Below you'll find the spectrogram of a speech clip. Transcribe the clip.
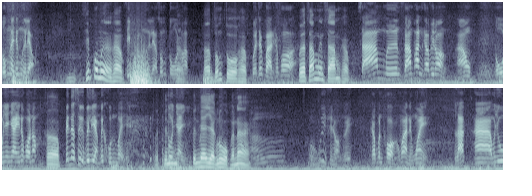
สมอะไรจังมือแล้วสิบกว่ามือครับสิบกว่ามือแล้วสมโตนะครับครับสมโตครับเปิดจักบาทครับพ่อเปิดสามหมื่นสามครับสามหมื่นสามพันครับพี่น้องเอา โตวใหญ่ๆนะพ่อเนาะครับเป็นตะสื่อไปเลี้ยงไปคุ้นไว้เปิดเป็นตัวใหญ่ เป็นแม่แยกลูกกันนะอ๋อโอ้ยพี่น้องเลยครับมันทองของว่าเนี่ยห้วยรักหามาอยู่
